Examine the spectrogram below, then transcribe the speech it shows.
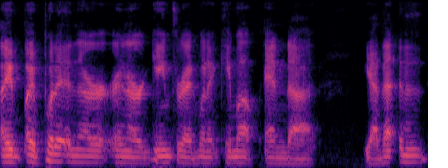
I I put it in our in our game thread when it came up and uh yeah that uh, perfect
